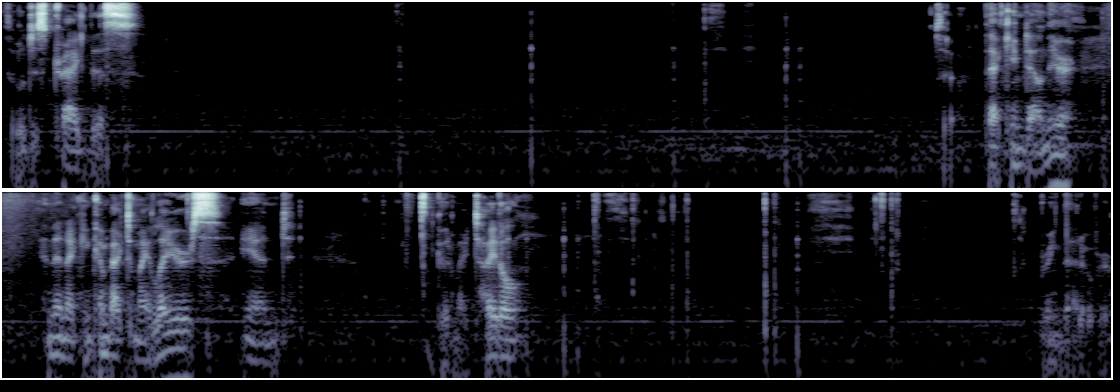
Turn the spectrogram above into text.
So we'll just drag this. So that came down there. And then I can come back to my layers and go to my title. Bring that over.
